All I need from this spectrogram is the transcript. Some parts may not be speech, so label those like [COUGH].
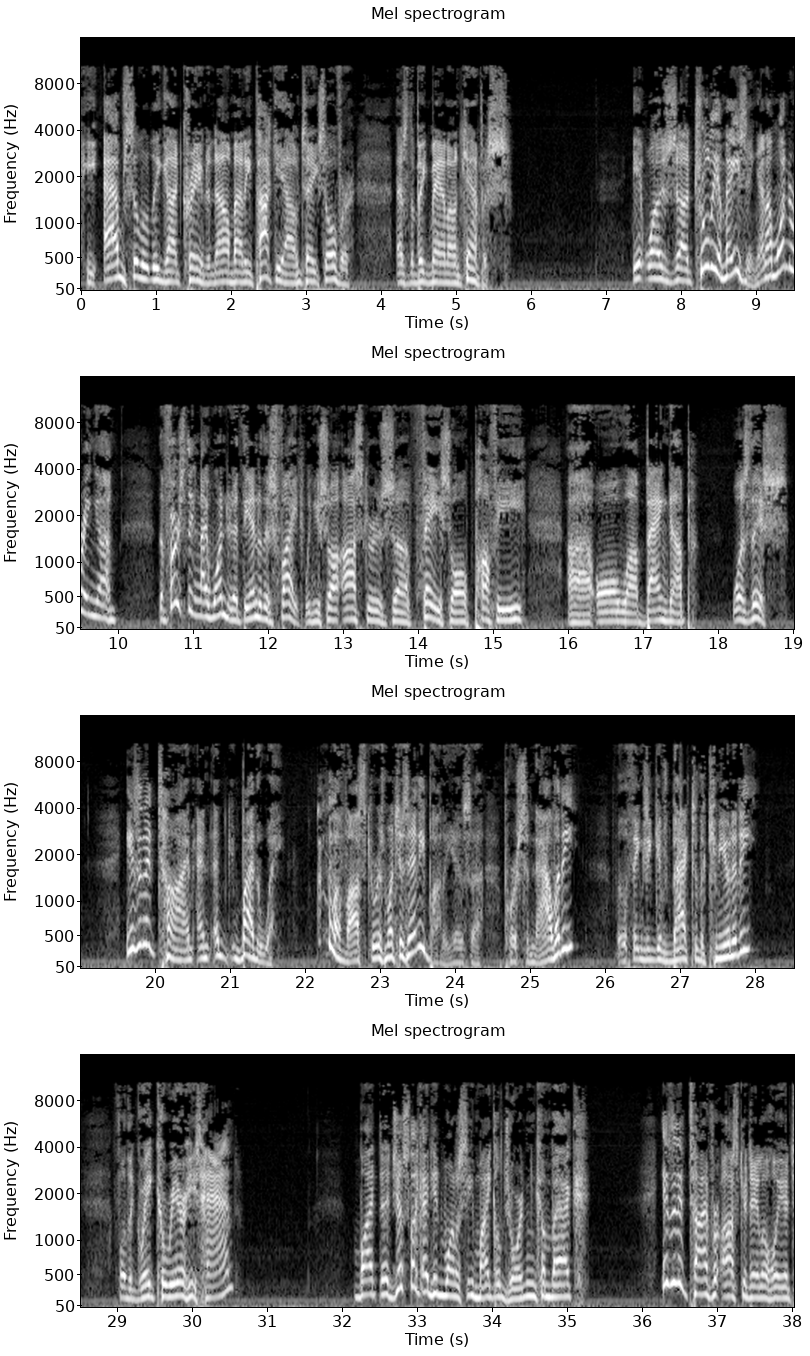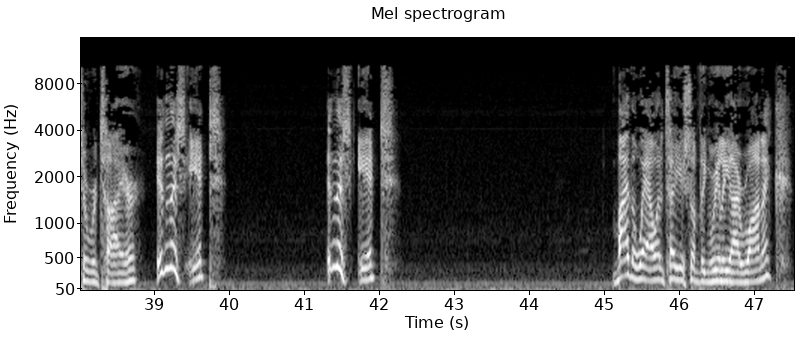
He absolutely got creamed, and now Manny Pacquiao takes over as the big man on campus. It was uh, truly amazing, and I'm wondering, uh, the first thing I wondered at the end of this fight, when you saw Oscar's uh, face all puffy, uh, all uh, banged up, was this. Isn't it time, and, and by the way, I love Oscar as much as anybody, as a personality, for the things he gives back to the community, for the great career he's had. But uh, just like I didn't want to see Michael Jordan come back, isn't it time for Oscar De La Hoya to retire? Isn't this it? Isn't this it? By the way, I want to tell you something really ironic.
